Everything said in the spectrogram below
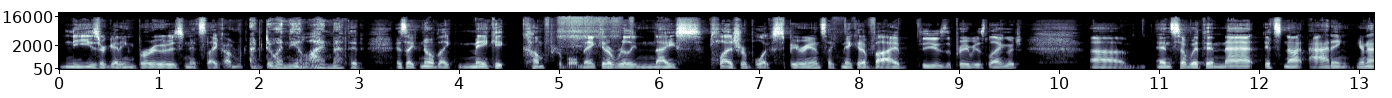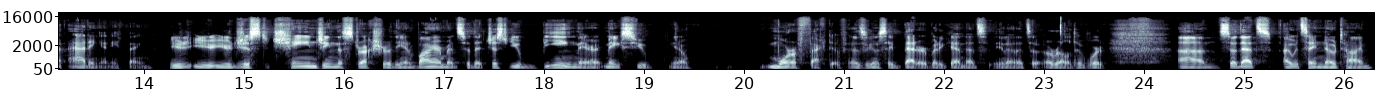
knees are getting bruised and it's like I'm, I'm doing the align method. It's like no like make it comfortable. Make it a really nice pleasurable experience. Like make it a vibe to use the previous language. Um, and so within that it's not adding you're not adding anything. You're, you're just changing the structure of the environment so that just you being there it makes you you know more effective. I was going to say better but again that's you know that's a, a relative word. Um, so that's I would say no time.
